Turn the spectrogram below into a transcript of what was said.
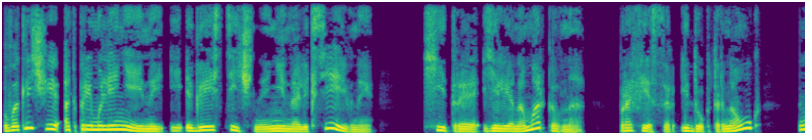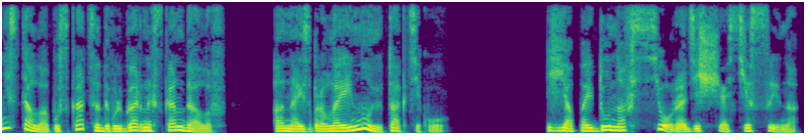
В отличие от прямолинейной и эгоистичной Нины Алексеевны, хитрая Елена Марковна, профессор и доктор наук, не стала опускаться до вульгарных скандалов, она избрала иную тактику. «Я пойду на все ради счастья сына», —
